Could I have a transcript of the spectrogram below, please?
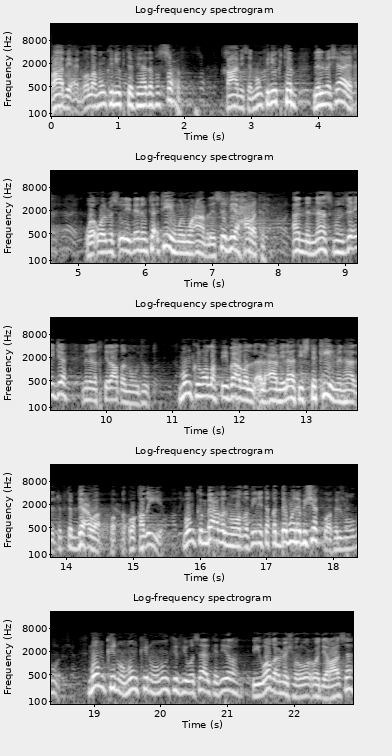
رابعا والله ممكن يكتب في هذا في الصحف. خامسا ممكن يكتب للمشايخ والمسؤولين لأنهم تأتيهم المعاملة يصير فيها حركة. أن الناس منزعجة من الاختلاط الموجود. ممكن والله في بعض العاملات يشتكين من هذا تكتب دعوة وقضية. ممكن بعض الموظفين يتقدمون بشكوى في الموضوع. ممكن وممكن وممكن في وسائل كثيرة في وضع مشروع ودراسة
